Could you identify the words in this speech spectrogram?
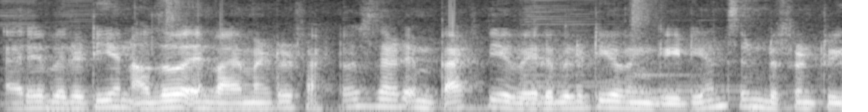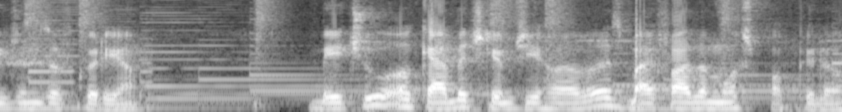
variability, and other environmental factors that impact the availability of ingredients in different regions of Korea. Bechu or cabbage kimchi, however, is by far the most popular.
